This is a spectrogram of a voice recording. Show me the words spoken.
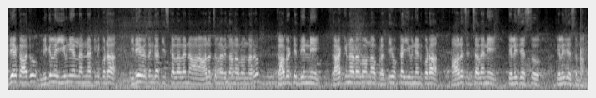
ఇదే కాదు మిగిలిన యూనియన్లు అన్నింటినీ కూడా ఇదే విధంగా తీసుకెళ్ళాలని ఆ ఆలోచనల విధానాలు ఉన్నారు. కాబట్టి దీన్ని కాకినాడలో ఉన్న ప్రతి ఒక్క యూనియన్ కూడా ఆలోచించాలని తెలియజేస్తూ తెలియజేస్తున్నాను.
